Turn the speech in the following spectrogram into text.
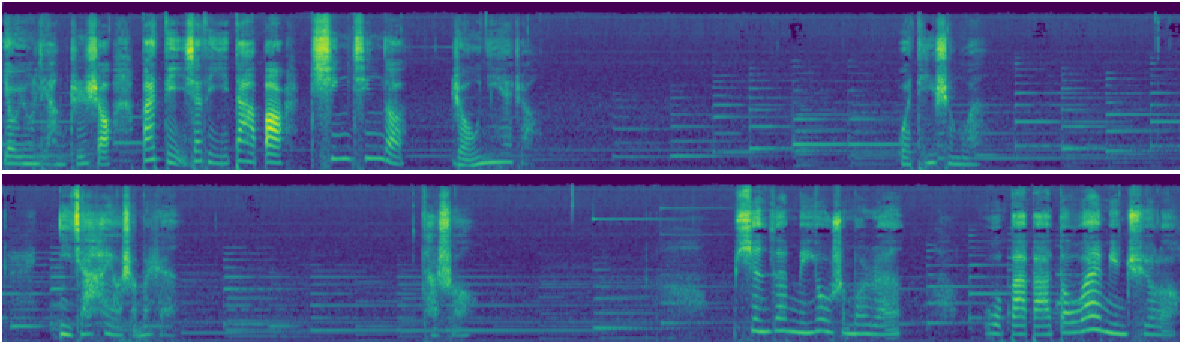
又用两只手把底下的一大半轻轻的揉捏着。我低声问。你家还有什么人？他说：“现在没有什么人，我爸爸到外面去了。”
